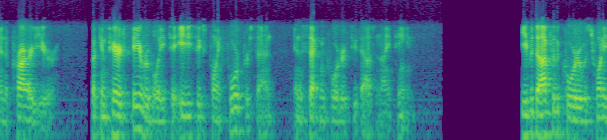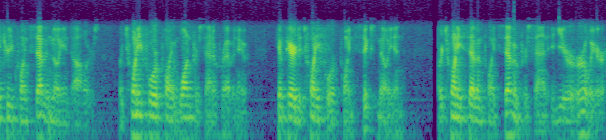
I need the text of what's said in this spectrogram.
in the prior year, but compared favorably to 86.4% in the second quarter of 2019. EBITDA for the quarter was $23.7 million, or 24.1% of revenue, compared to 24.6 million, or 27.7% a year earlier.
